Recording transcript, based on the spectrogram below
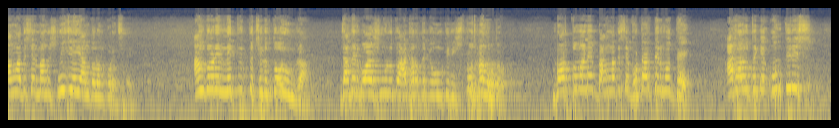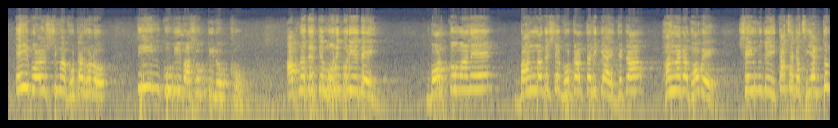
বাংলাদেশের মানুষ নিজেই আন্দোলন করেছে। আন্দোলনের নেতৃত্ব ছিল তরুণরা, যাদের বয়স মূলত আঠারো থেকে উনত্রিশ, প্রধানত। বর্তমানে বাংলাদেশে ভোটারদের মধ্যে আঠারো থেকে উনত্রিশ এই বয়স সীমা ভোটার হলো তিন কোটি বাষট্টি লক্ষ। আপনাদেরকে মনে করিয়ে দেই, বর্তমানে বাংলাদেশে ভোটার তালিকায় যেটা হালনাগাদ হবে, সেই অনুযায়ী কাছাকাছি, একদম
